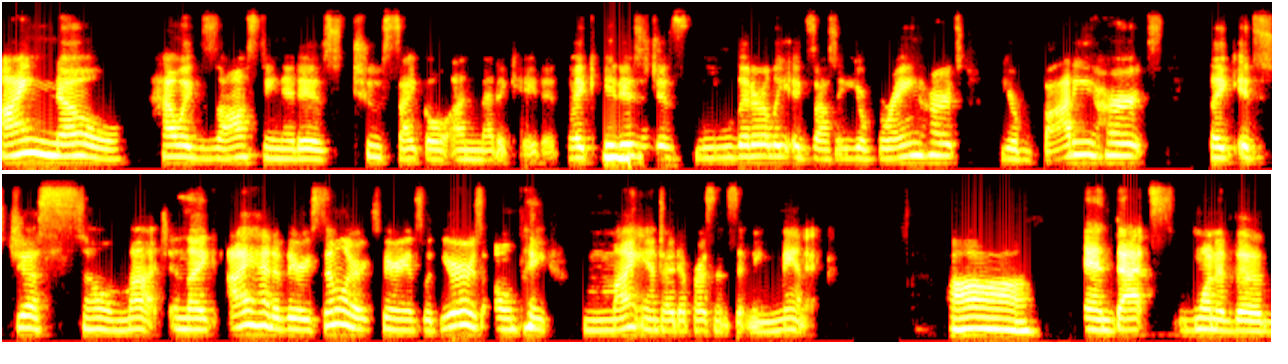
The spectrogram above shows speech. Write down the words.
i know how exhausting it is to cycle unmedicated like it Mhm. is just literally exhausting your brain hurts your body hurts like it's just so much and like i had a very similar experience with yours only my antidepressant sent me manic Ah, and that's one of the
